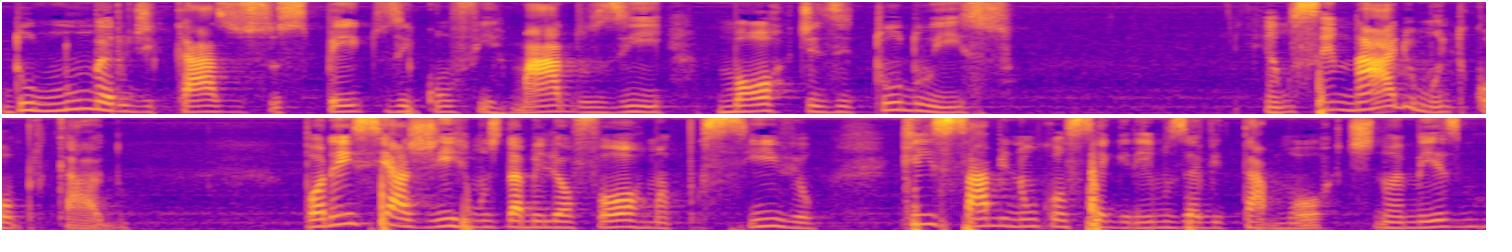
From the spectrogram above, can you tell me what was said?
do número de casos suspeitos e confirmados e mortes e tudo isso. É um cenário muito complicado. Porém, se agirmos da melhor forma possível, quem sabe não conseguiremos evitar morte, não é mesmo?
